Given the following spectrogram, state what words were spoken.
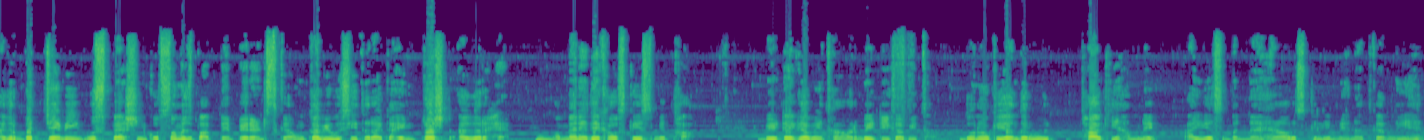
अगर बच्चे भी उस पैशन को समझ पाते हैं पेरेंट्स का उनका भी उसी तरह का इंटरेस्ट अगर है हम्म, और मैंने देखा उस केस में था बेटे का भी था और बेटी का भी था दोनों के अंदर वो था कि हमने आई बनना है और उसके लिए मेहनत करनी है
